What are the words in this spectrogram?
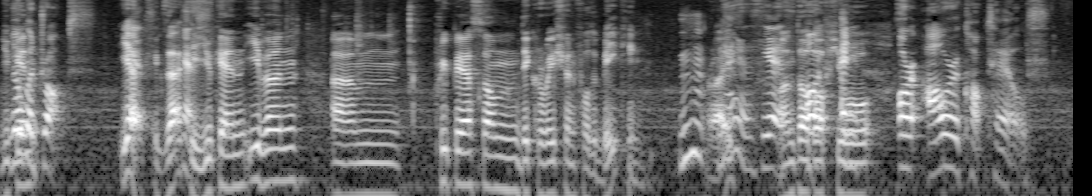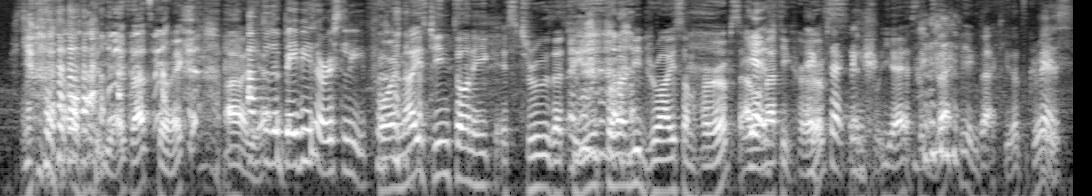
You yogurt can- drops. Yeah, Yes, exactly. yes. You can even um, prepare some decoration for the baking, right? Mm-hmm. Yes, yes. On top or, of your. and- or our cocktails yes, that's correct. Uh, after yeah. the babies are asleep. For a nice gin tonic, it's true that you would probably dry some herbs, aromatic herbs. exactly. And yes, exactly, exactly. That's great. Yes.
